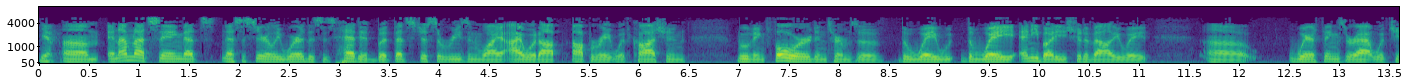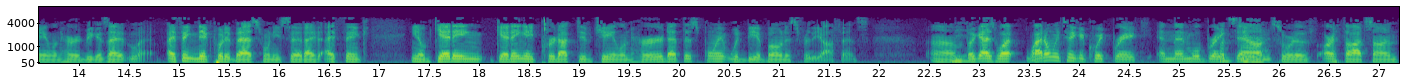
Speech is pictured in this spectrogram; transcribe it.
Yep. Um, and I'm not saying that's necessarily where this is headed, but that's just a reason why I would op- operate with caution moving forward in terms of the way w- the way anybody should evaluate uh, where things are at with Jalen Hurd. Because I I think Nick put it best when he said I, I think you know getting getting a productive Jalen Hurd at this point would be a bonus for the offense. Um, Yeah. But guys, what, why don't we take a quick break and then we'll break Let's down that. sort of our thoughts on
